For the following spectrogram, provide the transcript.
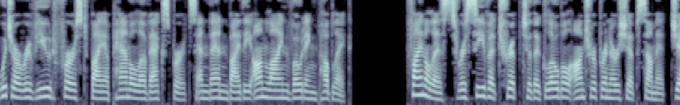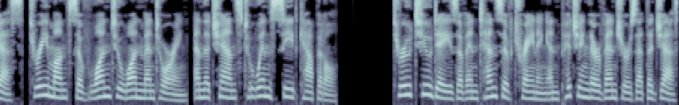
which are reviewed first by a panel of experts and then by the online voting public. Finalists receive a trip to the Global Entrepreneurship Summit GES, three months of one-to-one -one mentoring, and the chance to win seed capital. Through two days of intensive training and pitching their ventures at the GES,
